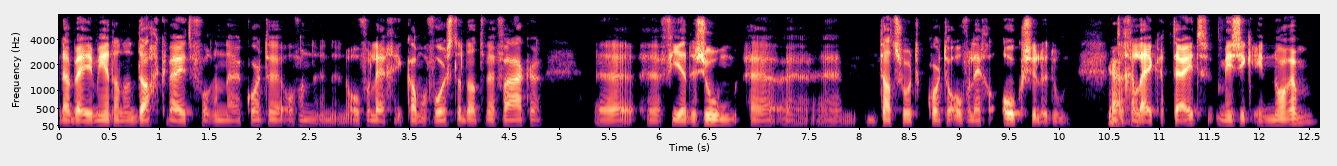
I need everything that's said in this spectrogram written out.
daar ben je meer dan een dag kwijt voor een uh, korte of een, een, een, overleg. Ik kan me voorstellen dat we vaker via de Zoom ehm, dat soort korte overleggen ook zullen doen. Ja. Tegelijkertijd mis ik enorm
